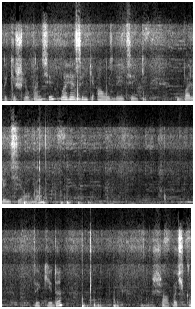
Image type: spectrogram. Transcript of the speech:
Такі шльопанці легесенькі. А ось дивіться, які Balenciaga. Такі, да? Шапочка.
